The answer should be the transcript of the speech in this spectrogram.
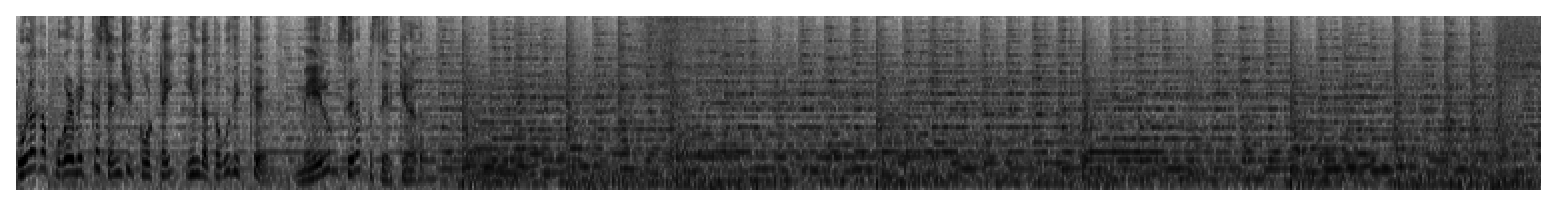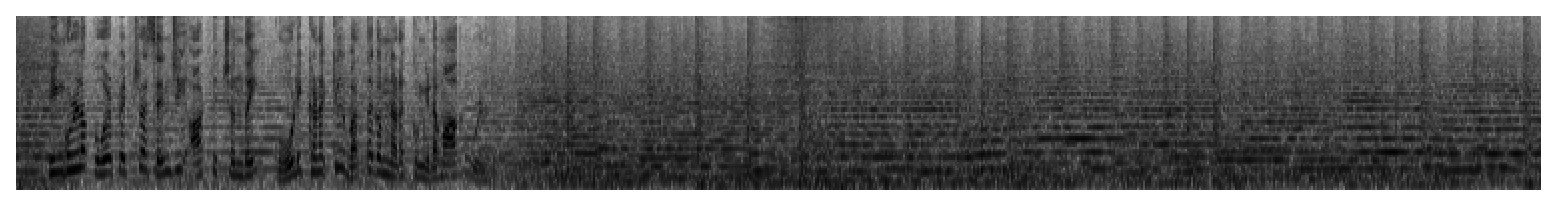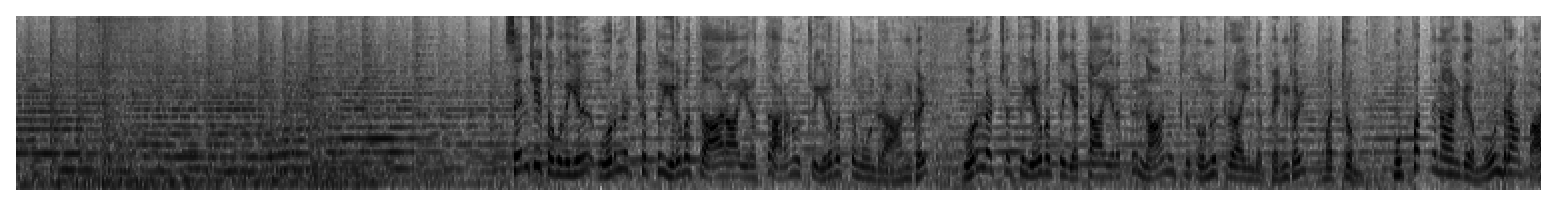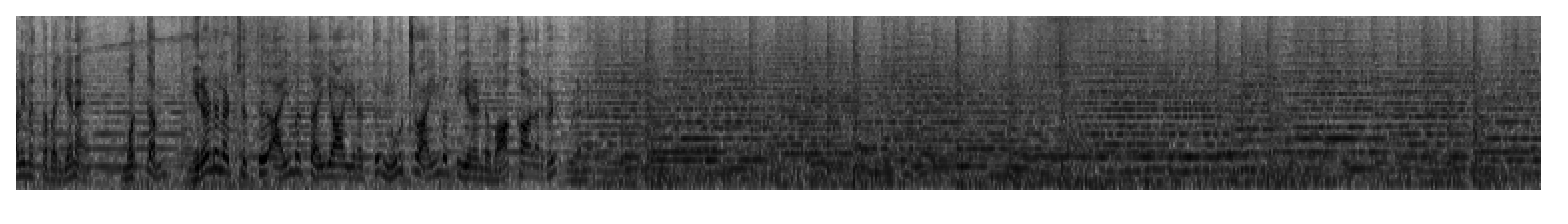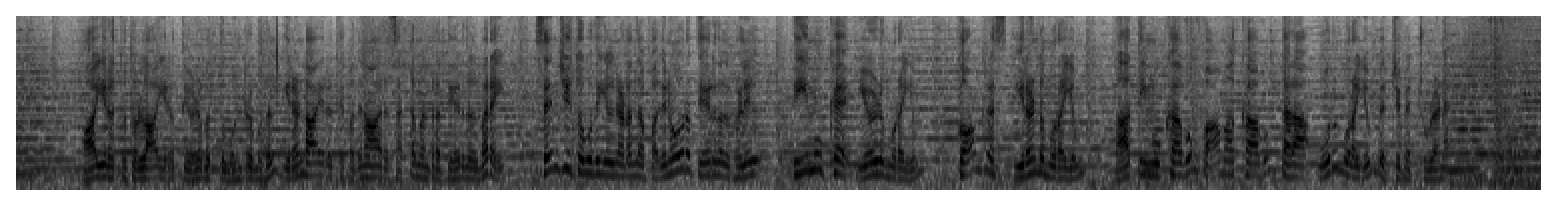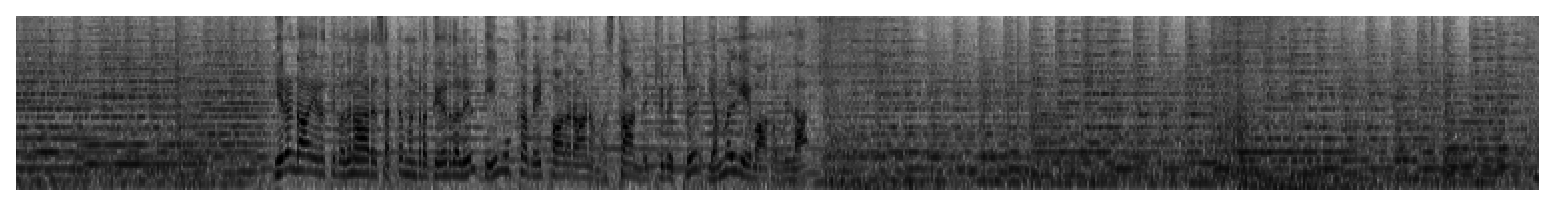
உலக புகழ்மிக்க செஞ்சிக்கோட்டை இந்த தொகுதிக்கு மேலும் சிறப்பு சேர்க்கிறது. இங்குள்ள புகழ்பெற்ற செஞ்சி ஆட்டுச்சந்தை கோடிக்கணக்கில் வர்த்தகம் நடக்கும் இடமாக உள்ளது. செஞ்சி தொகுதியில் ஒரு லட்சத்து இருபத்து ஆறாயிரத்து அறுநூற்று இருபத்து மூன்று ஆண்கள் ஒரு லட்சத்து இருபத்து எட்டாயிரத்து நானூற்று தொன்னூற்று ஐந்து பெண்கள் மற்றும் முப்பத்து நான்கு மூன்றாம் பாலினத்தவர் என மொத்தம் இரண்டு லட்சத்து ஐம்பத்து ஐயாயிரத்து நூற்று ஐம்பத்தி இரண்டு வாக்காளர்கள் உள்ளனர். ஆயிரத்து தொள்ளாயிரத்து எழுபத்து ஒன்று முதல் இரண்டாயிரத்து பதினாறு சட்டமன்ற தேர்தல் வரை செஞ்சி தொகுதியில் நடந்த பதினோரு தேர்தல்களில் திமுக ஏழு முறையும் காங்கிரஸ் இரண்டு முறையும் அதிமுகவும் பாமகவும் தலா ஒரு முறையும் வெற்றி பெற்றுள்ளன. இரண்டாயிரத்தி பதினாறு சட்டமன்ற தேர்தலில் திமுக வேட்பாளரான மஸ்தான் வெற்றி பெற்று எம்எல்ஏவாக உள்ளார்.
